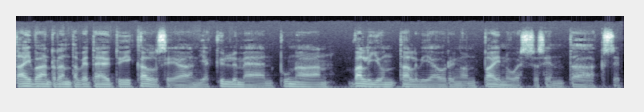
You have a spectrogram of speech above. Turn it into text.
Taivaanranta vetäytyi kalseaan ja kylmään punaan valjun talviauringon painuessa sen taakse.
